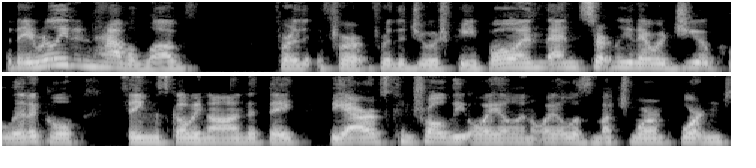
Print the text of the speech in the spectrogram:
that they really didn't have a love for the, for for the Jewish people, and and certainly there were geopolitical things going on that they the Arabs controlled the oil, and oil is much more important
